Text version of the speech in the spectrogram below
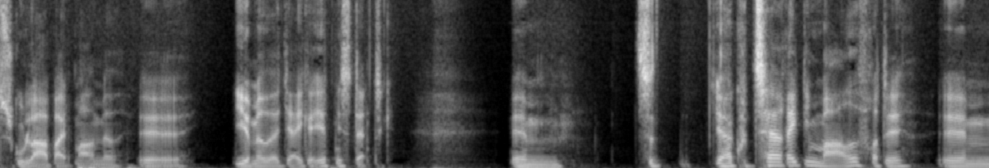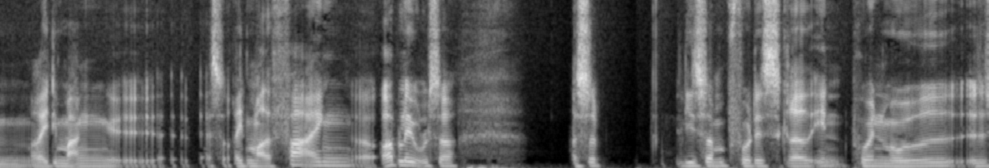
skulle arbejde meget med, øh, i og med, at jeg ikke er etnisk dansk. Øhm, så jeg har kunnet tage rigtig meget fra det. Øhm, rigtig mange, øh, altså rigtig meget erfaring og oplevelser, og så ligesom få det skrevet ind på en måde, øh,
